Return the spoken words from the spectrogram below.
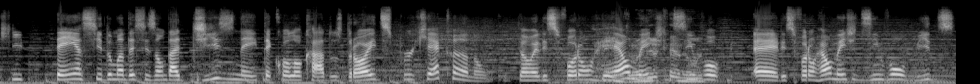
que tenha sido uma decisão da Disney ter colocado os droids porque é canon. Então eles foram realmente é desenvolvidos. É, eles foram realmente desenvolvidos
